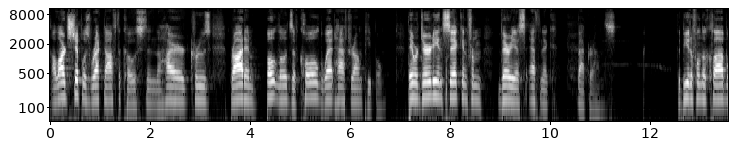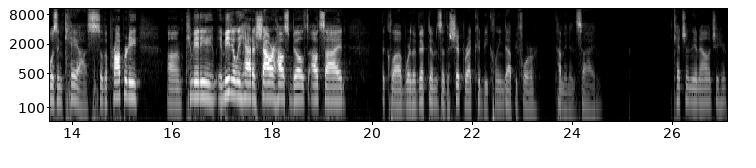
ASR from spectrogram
a large ship was wrecked off the coast, and the hired crews brought in boatloads of cold, wet, half drowned people. They were dirty and sick and from various ethnic backgrounds. The beautiful new club was in chaos, so the property um, committee immediately had a shower house built outside the club where the victims of the shipwreck could be cleaned up before coming inside. Catching the analogy here?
